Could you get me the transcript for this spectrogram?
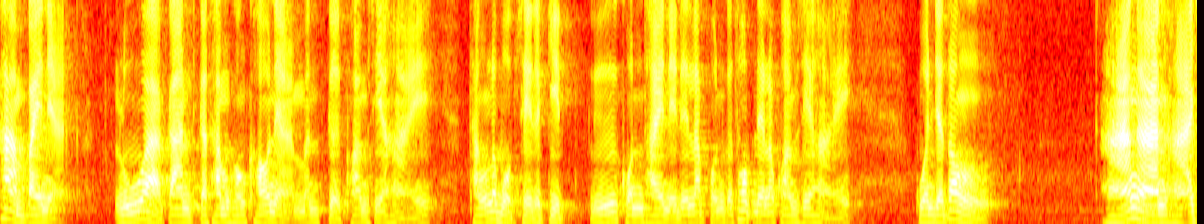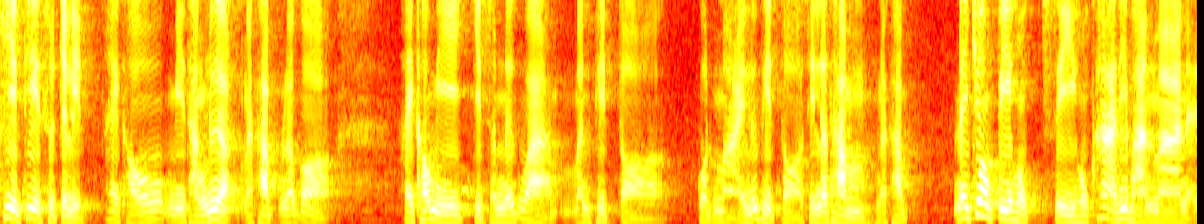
ข้ามไปเนี่ยรู้ว่าการกระทำของเขาเนี่ยมันเกิดความเสียหายทั้งระบบเศรษฐกิจ หรือคนไทยเนี่ยได้รับผลกระทบได้รับความเสียหาย ควรจะต้อง หางานหาอาชีพที่สุจริตให้เขามีทางเลือกนะครับ แล้วก็ให้เขามีจิตสำนึกว่ามันผิดต่อกฎหมายหรือผิดต่อศีลธรรมนะครับ ในช่วงปี 64-65 ที่ผ่านมาเนี่ย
